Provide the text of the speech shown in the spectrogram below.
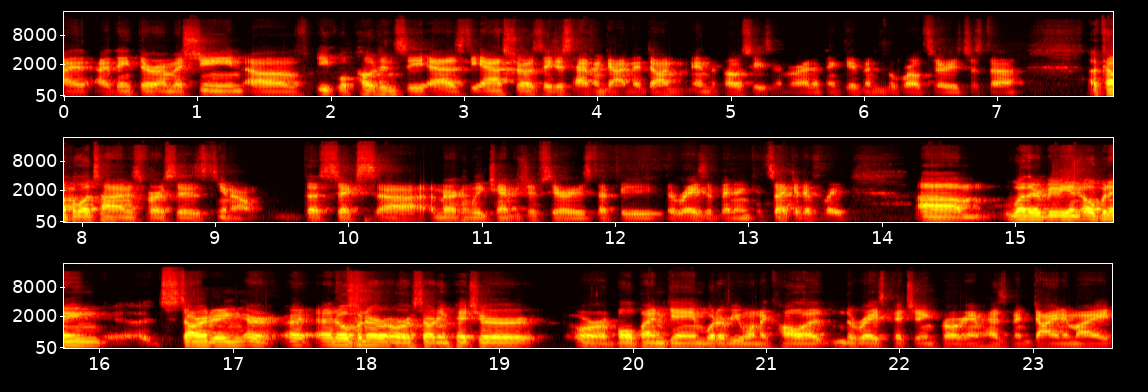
I, I, think they're a machine of equal potency as the Astros. They just haven't gotten it done in the postseason, right? I think they've been to the World Series just a a couple of times versus you know the six uh, American League Championship Series that the the Rays have been in consecutively. Um, whether it be an opening, uh, starting or uh, an opener or a starting pitcher or a bullpen game, whatever you want to call it, the Rays pitching program has been dynamite.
